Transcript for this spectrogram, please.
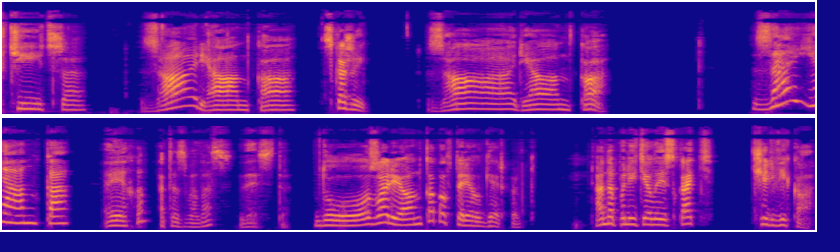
Птица. Зарянка. Скажи. Зарянка. — Заянка, — эхом отозвалась Веста. — Да, Зарянка, — повторял Герхард. Она полетела искать червяка.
